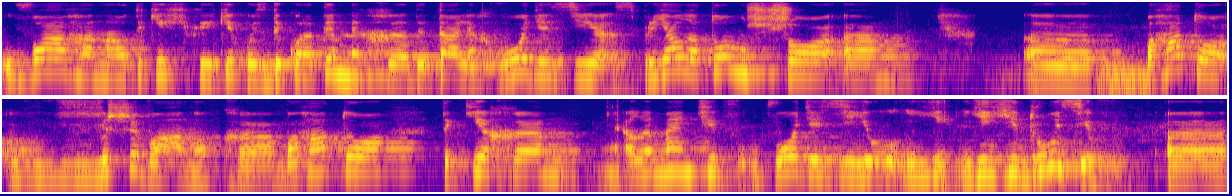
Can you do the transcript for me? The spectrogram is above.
увага на таких якихось декоративних деталях в одязі сприяла тому, що е, багато вишиванок, багато таких елементів в одязі її друзів. Е,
